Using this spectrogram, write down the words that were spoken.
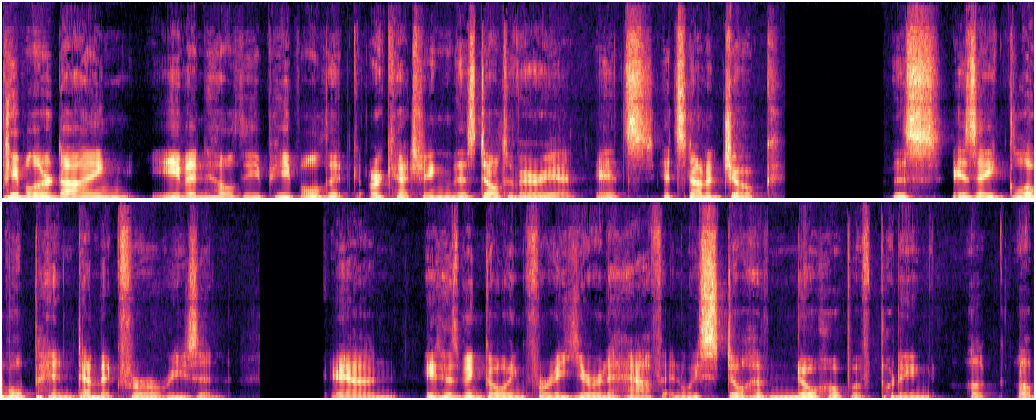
people are dying, even healthy people that are catching this Delta variant. It's it's not a joke. This is a global pandemic for a reason. And it has been going for a year and a half, and we still have no hope of putting a, a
